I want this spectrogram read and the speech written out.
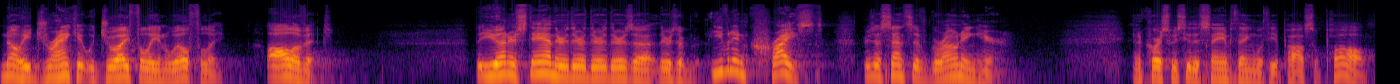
No, he drank it with joyfully and willfully, all of it. But you understand there, there, there, there's a, there's a, even in Christ, there's a sense of groaning here. And of course, we see the same thing with the Apostle Paul.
